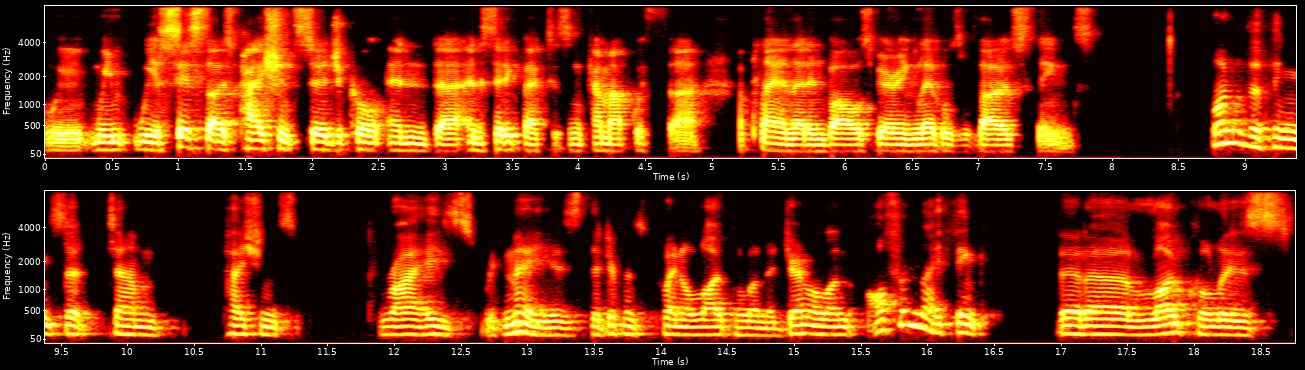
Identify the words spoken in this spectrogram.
we, we, we assess those patients' surgical and uh, anaesthetic factors and come up with uh, a plan that involves varying levels of those things. One of the things that um, patients raise with me is the difference between a local and a general. And often they think that a local is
